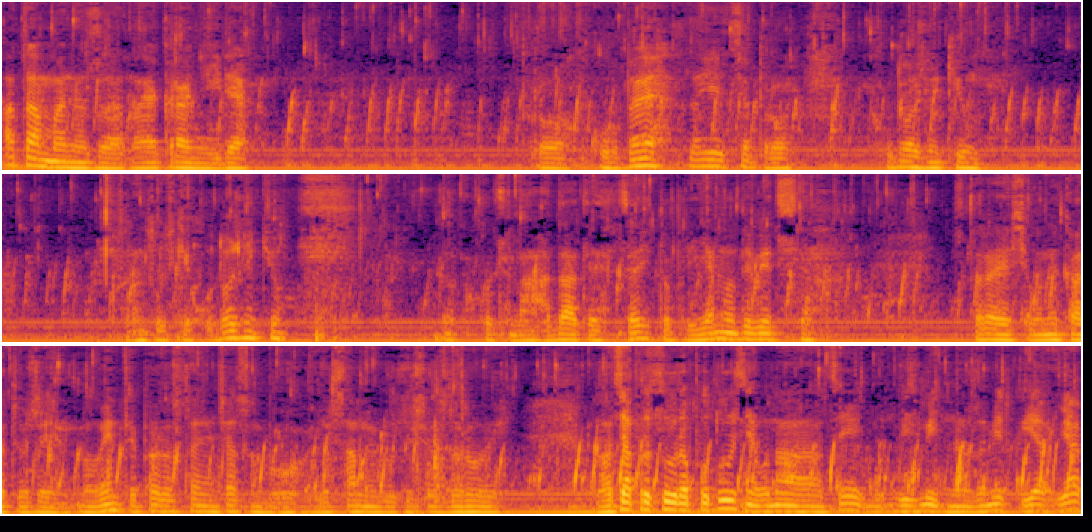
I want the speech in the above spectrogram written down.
А там в мене за, на екрані йде про Курбе, здається, про художників, французьких художників. Хочу нагадати цей, то приємно дивитися. Стараюся уникати вже новин тепер останнім часом, бо я саме буду ще здоровий. Ну, А ця процедура потужня, вона це візьміть на замітку. Я, я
